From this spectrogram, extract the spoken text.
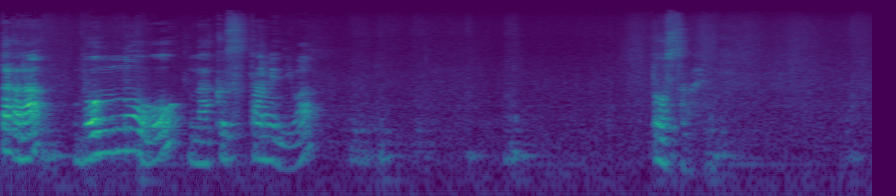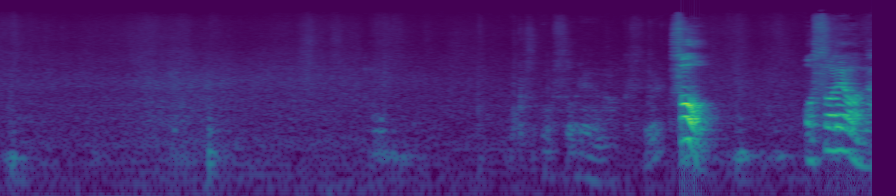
だから煩悩をなくすためにはどうしたらいい？そう！恐れをな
